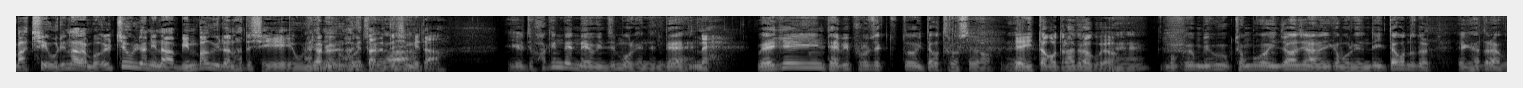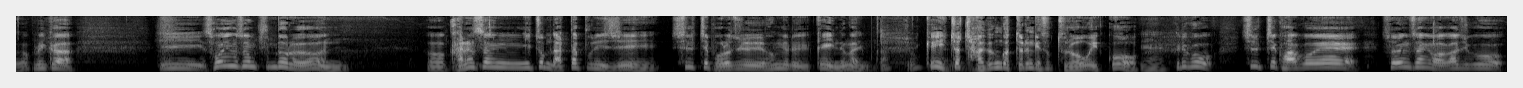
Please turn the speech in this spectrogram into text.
마치 우리나라 뭐 을지훈련이나 민방훈련 하듯이 훈련을 미국은 하겠다는 뜻입니다. 이게 확인된 내용인지는 모르겠는데 네. 외계인 대비 프로젝트도 있다고 들었어요. 네. 예, 있다고들 하더라고요. 네. 뭐그 미국 정부가 인정하지는 않으니까 모르겠는데 있다고들 얘기하더라고요. 그러니까 이 소행성 충돌은 어, 가능성이 좀 낮다 뿐이지 실제 벌어질 확률이 꽤 있는 거 아닙니까? 좀? 꽤 있죠. 작은 것들은 계속 들어오고 있고. 예. 그리고 실제 과거에 소행성이 와가지고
